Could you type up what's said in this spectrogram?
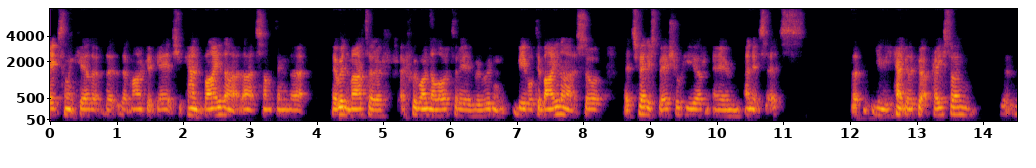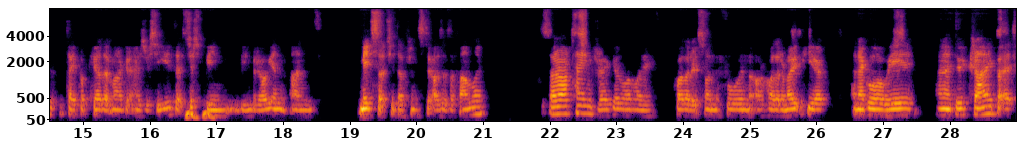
excellent care that, that, that Margaret gets. You can't buy that. That's something that it wouldn't matter if, if we won the lottery, we wouldn't be able to buy that. So it's very special here, um, and it's it's that you, you can't really put a price on the, the, type of care that Margaret has received. It's just been been brilliant and made such a difference to us as a family. There are times regularly, whether it's on the phone or whether I'm out here and I go away and I do cry, but it's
